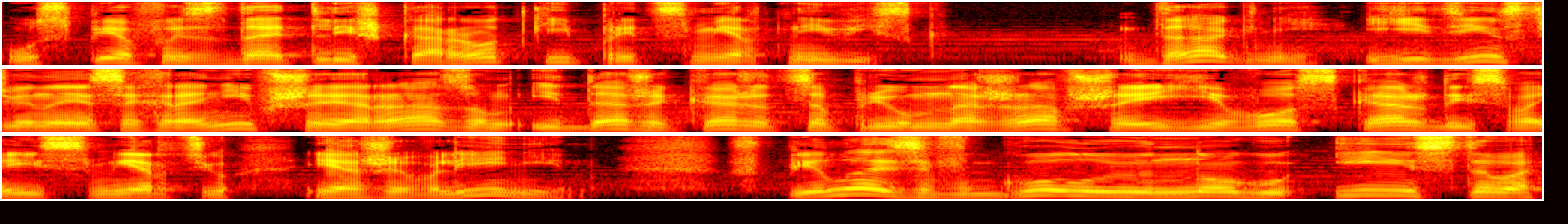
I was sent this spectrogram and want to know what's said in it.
успев издать лишь короткий предсмертный виск. Дагни, единственная сохранившая разум и даже, кажется, приумножавшая его с каждой своей смертью и оживлением, впилась в голую ногу Инстова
